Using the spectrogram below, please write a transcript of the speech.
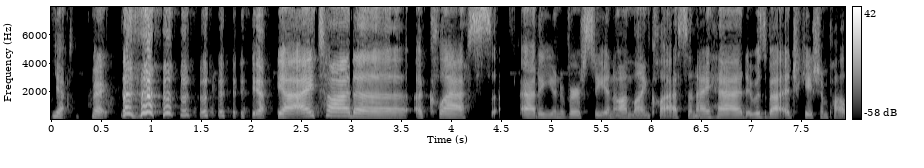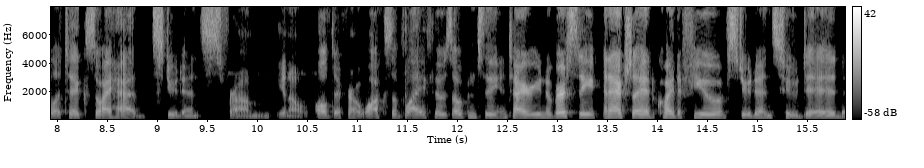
Yeah, right. yeah, yeah. I taught a, a class at a university, an online class, and I had it was about education politics. So I had students from you know all different walks of life. It was open to the entire university, and I actually had quite a few of students who did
